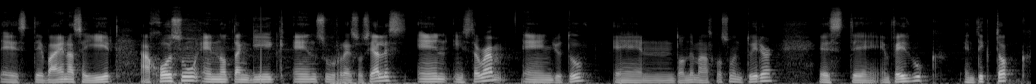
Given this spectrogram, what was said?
Este, vayan a seguir a Josu en Notan Geek en sus redes sociales, en Instagram, en YouTube, en ¿dónde más, Josu? En Twitter, este, en Facebook, en TikTok.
